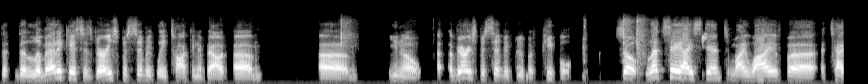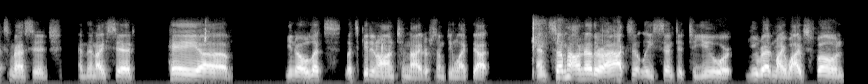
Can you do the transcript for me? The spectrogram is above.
The, the Leviticus is very specifically talking about um, um, you know a, a very specific group of people. So let's say I sent my wife uh, a text message and then I said, "Hey, uh, you know, let's let's get it on tonight" or something like that. And somehow or another, I accidentally sent it to you, or you read my wife's phone,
